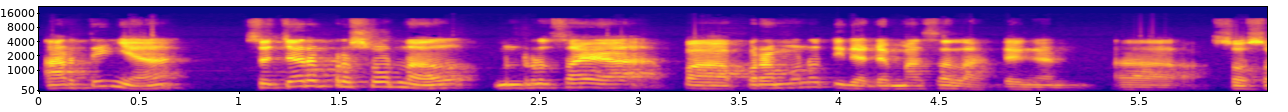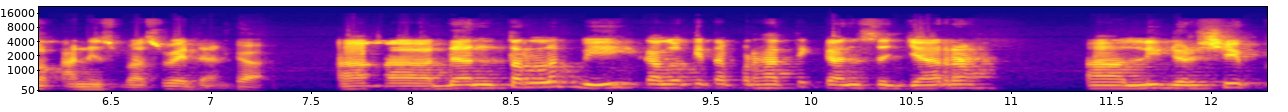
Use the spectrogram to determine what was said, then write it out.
Artinya secara personal menurut saya Pak Pramono tidak ada masalah dengan eh, sosok Anies Baswedan. Ya. Uh, dan terlebih kalau kita perhatikan sejarah uh, leadership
